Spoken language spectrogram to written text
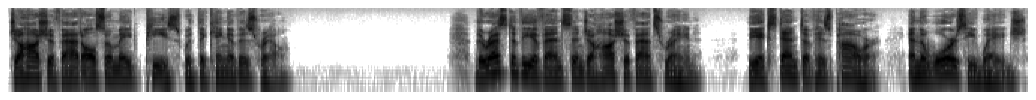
Jehoshaphat also made peace with the king of Israel. The rest of the events in Jehoshaphat's reign, the extent of his power, and the wars he waged,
